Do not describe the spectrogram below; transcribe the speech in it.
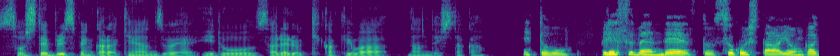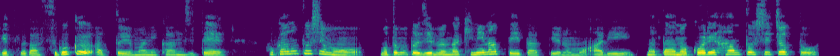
そして、ブリスベンからケアンズへ移動されるきっかけは何でしたか？えっと、ブリスベンで過ごした4ヶ月がすごくあっという間に感じて、他の都市ももともと自分が気になっていたっていうのもあり、また残り半年ちょ、っと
